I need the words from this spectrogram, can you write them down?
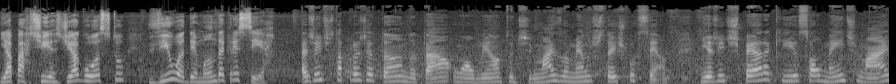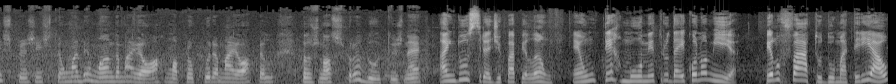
e, a partir de agosto, viu a demanda crescer. A gente está projetando tá, um aumento de mais ou menos 3%. E a gente espera que isso aumente mais para a gente ter uma demanda maior, uma procura maior pelo, pelos nossos produtos. Né? A indústria de papelão é um termômetro da economia, pelo fato do material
